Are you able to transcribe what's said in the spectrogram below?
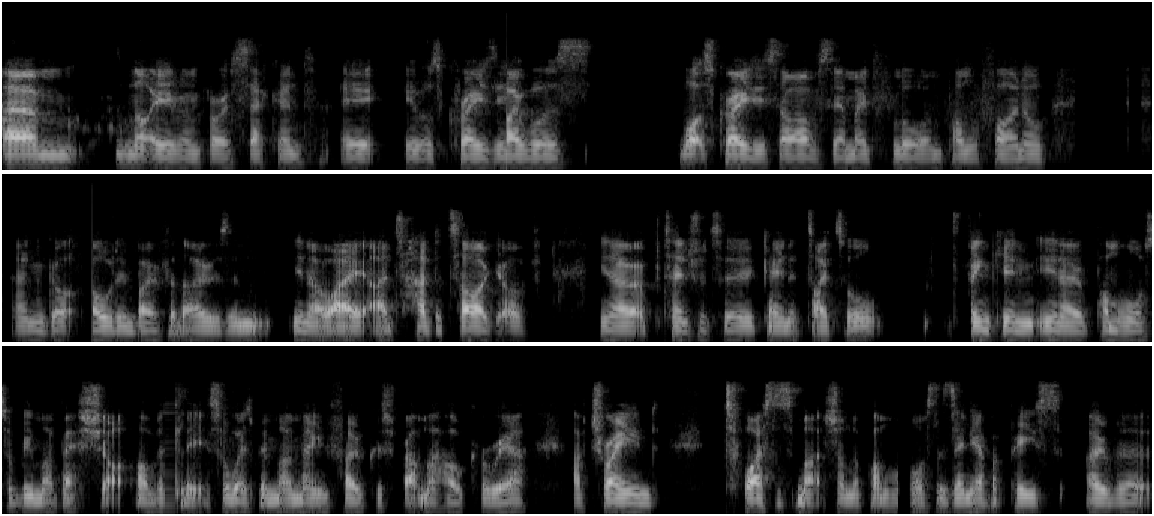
Um, not even for a second. It it was crazy. I was what's crazy. So obviously I made floor and pommel final, and got gold in both of those. And you know I I'd had the target of you know a potential to gain a title, thinking you know pommel horse would be my best shot. Obviously it's always been my main focus throughout my whole career. I've trained twice as much on the pommel horse as any other piece over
